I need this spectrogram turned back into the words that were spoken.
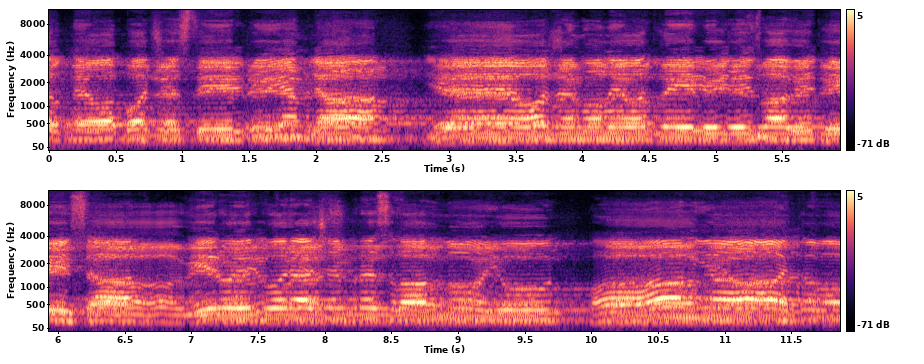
от него почести приємля, є оже моли от вибіти збавитися, вірою творячим преславною, пам'ять Твою.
